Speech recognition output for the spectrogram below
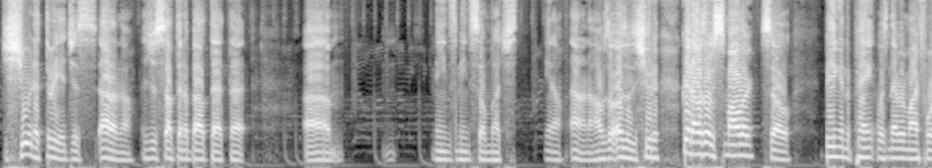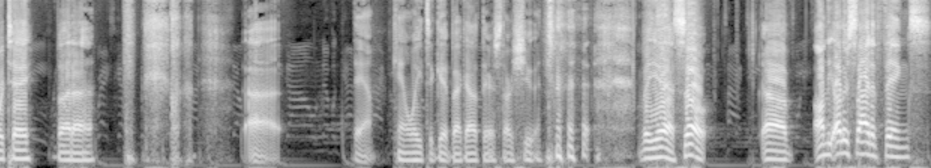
just shooting a three. It just I don't know. It's just something about that that um, means means so much you know, I don't know. I was, I was a shooter. Great, I was always smaller, so being in the paint was never my forte. But uh, uh, damn, can't wait to get back out there, start shooting. but yeah, so uh, on the other side of things,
